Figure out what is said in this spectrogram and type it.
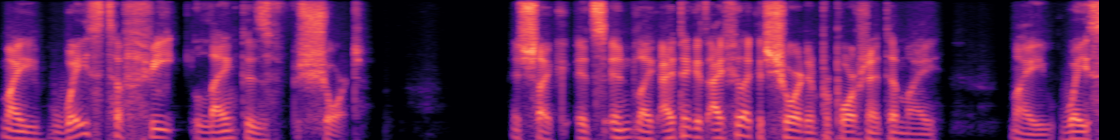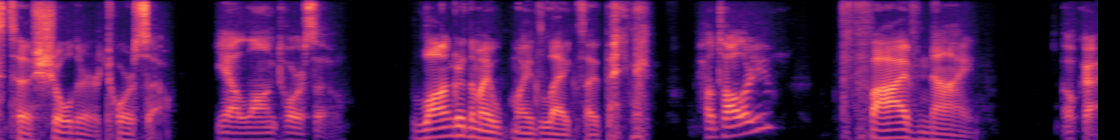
my waist to feet length is short. It's like it's in like I think it's I feel like it's short and proportionate to my my waist to shoulder torso. Yeah, long torso. Longer than my my legs, I think. How tall are you? Five nine. Okay.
